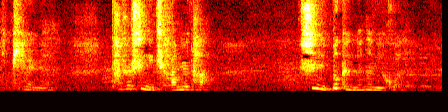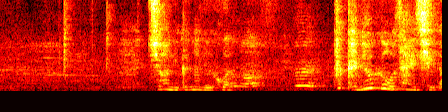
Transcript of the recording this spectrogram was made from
你骗人！他说是你缠着他，是你不肯跟他离婚。只要你跟他离婚，他肯定会跟我在一起的。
